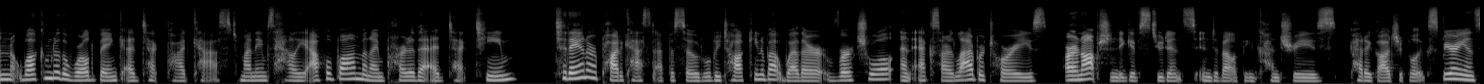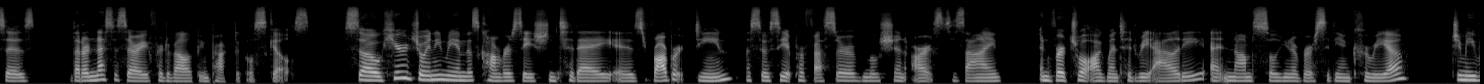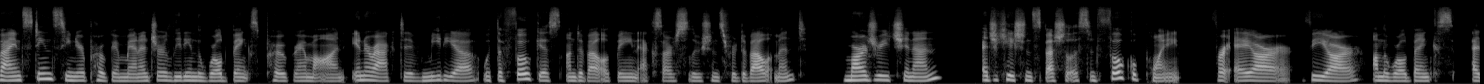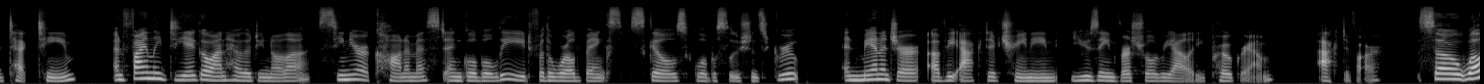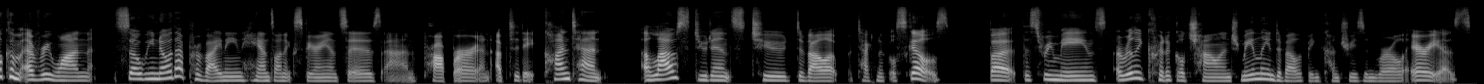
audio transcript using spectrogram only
everyone. Welcome to the World Bank EdTech podcast. My name is Hallie Applebaum, and I'm part of the EdTech team. Today, in our podcast episode, we'll be talking about whether virtual and XR laboratories are an option to give students in developing countries pedagogical experiences that are necessary for developing practical skills. So, here joining me in this conversation today is Robert Dean, Associate Professor of Motion Arts Design and Virtual Augmented Reality at Namseoul University in Korea. Jimmy Vainstein, Senior Program Manager, leading the World Bank's program on interactive media with the focus on developing XR solutions for development. Marjorie Chinen, Education Specialist and focal point for AR, VR on the World Bank's EdTech team. And finally, Diego Angel Urdinola, Senior Economist and Global Lead for the World Bank's Skills Global Solutions Group and Manager of the Active Training Using Virtual Reality Program, Activar. So, welcome everyone. So, we know that providing hands on experiences and proper and up to date content allows students to develop technical skills. But this remains a really critical challenge, mainly in developing countries and rural areas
